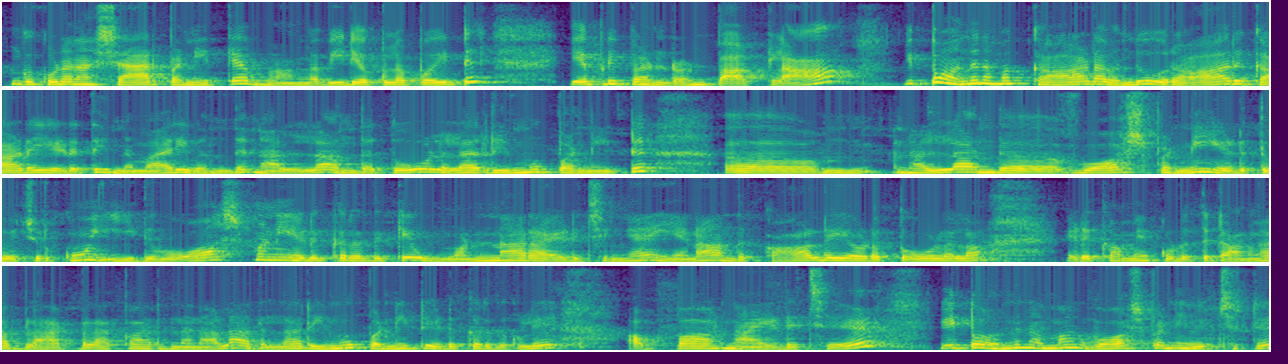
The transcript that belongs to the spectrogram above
உங்கள் கூட நான் ஷேர் பண்ணியிருக்கேன். வாங்க வீடியோக்குள்ளே போயிட்டு எப்படி பண்ணுறோன்னு பார்க்கலாம். இப்போ வந்து நம்ம காடை வந்து ஒரு ஆறு காடை எடுத்து இந்த மாதிரி வந்து நல்லா அந்த தோலெல்லாம் ரிமூவ் பண்ணிவிட்டு நல்லா அந்த வாஷ் பண்ணி எடுத்து வச்சுருக்கோம். இது வாஷ் பண்ணி எடுக்கிறதுக்கே ஒன் ஹவர் ஆகிடுச்சிங்க ஏன்னா அந்த காடையோட தோலெல்லாம் எடுக்காமே கொடுத்துட்டாங்க. பிளாக் பிளாக்காக இருந்தனால அதெல்லாம் ரிமூவ் பண்ணிவிட்டு எடுக்கிறதுக்குள்ளே அப்பான்னு ஆயிடுச்சு இப்போ வந்து நம்ம வாஷ் பண்ணி வச்சுட்டு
